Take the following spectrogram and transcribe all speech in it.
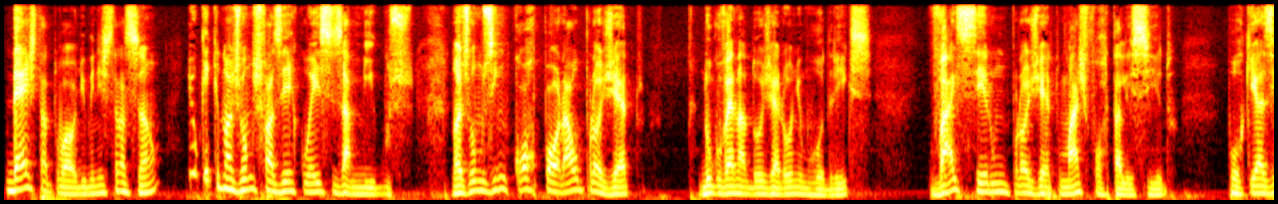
desta atual administração. E o que, que nós vamos fazer com esses amigos? Nós vamos incorporar o projeto do governador Jerônimo Rodrigues. Vai ser um projeto mais fortalecido, porque as,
